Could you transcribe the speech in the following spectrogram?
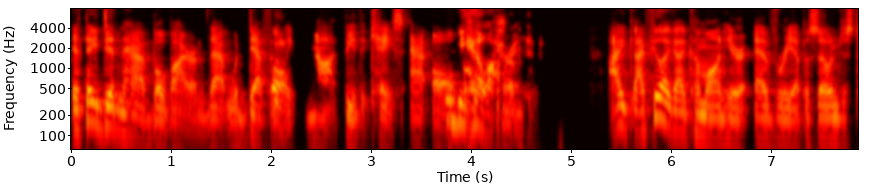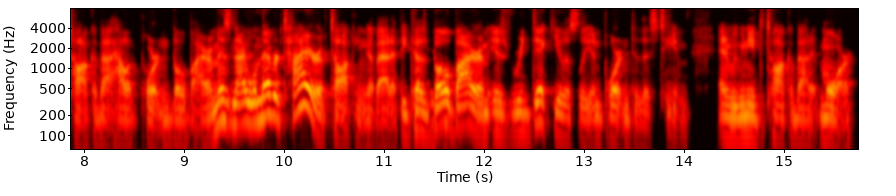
If they didn't have Bo Byram, that would definitely not be the case at all. We'll be Bo hellish Byram- right now. I, I feel like I come on here every episode and just talk about how important Bo Byram is, and I will never tire of talking about it because Bo Byram is ridiculously important to this team, and we need to talk about it more.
